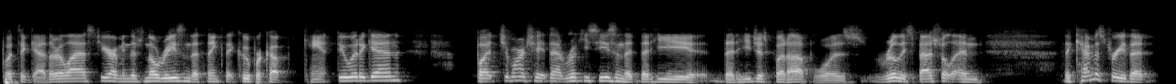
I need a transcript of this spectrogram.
put together last year. I mean, there's no reason to think that Cooper Kupp can't do it again. But Ja'Marr Chase, that rookie season that, that he that he just put up was really special, and the chemistry that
